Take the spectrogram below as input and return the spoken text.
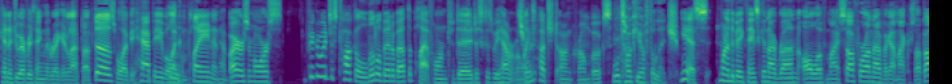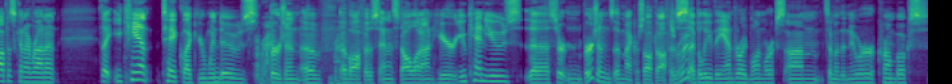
Can it do everything that a regular laptop does? Will I be happy? Will I Mm. complain and have buyer's remorse? I figure we'd just talk a little bit about the platform today, just because we haven't really right. touched on Chromebooks. We'll talk you off the ledge. Yes, one of the big things can I run all of my software on that? If I got Microsoft Office, can I run it? It's like you can't take like your Windows Right. version of, Right. of Office and install it on here. You can use uh, certain versions of Microsoft Office. right. I believe the Android one works on some of the newer Chromebooks.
